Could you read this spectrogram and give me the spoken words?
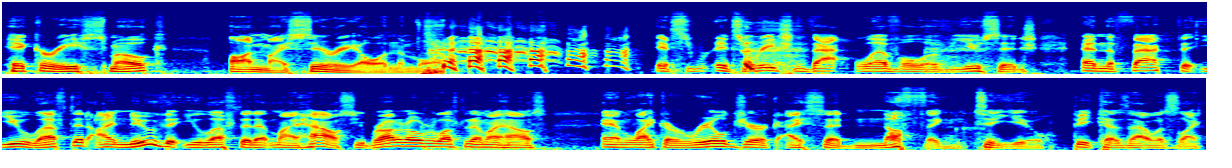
hickory smoke on my cereal in the morning. it's it's reached that level of usage, and the fact that you left it, I knew that you left it at my house. You brought it over, left it at my house, and like a real jerk, I said nothing to you because I was like,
